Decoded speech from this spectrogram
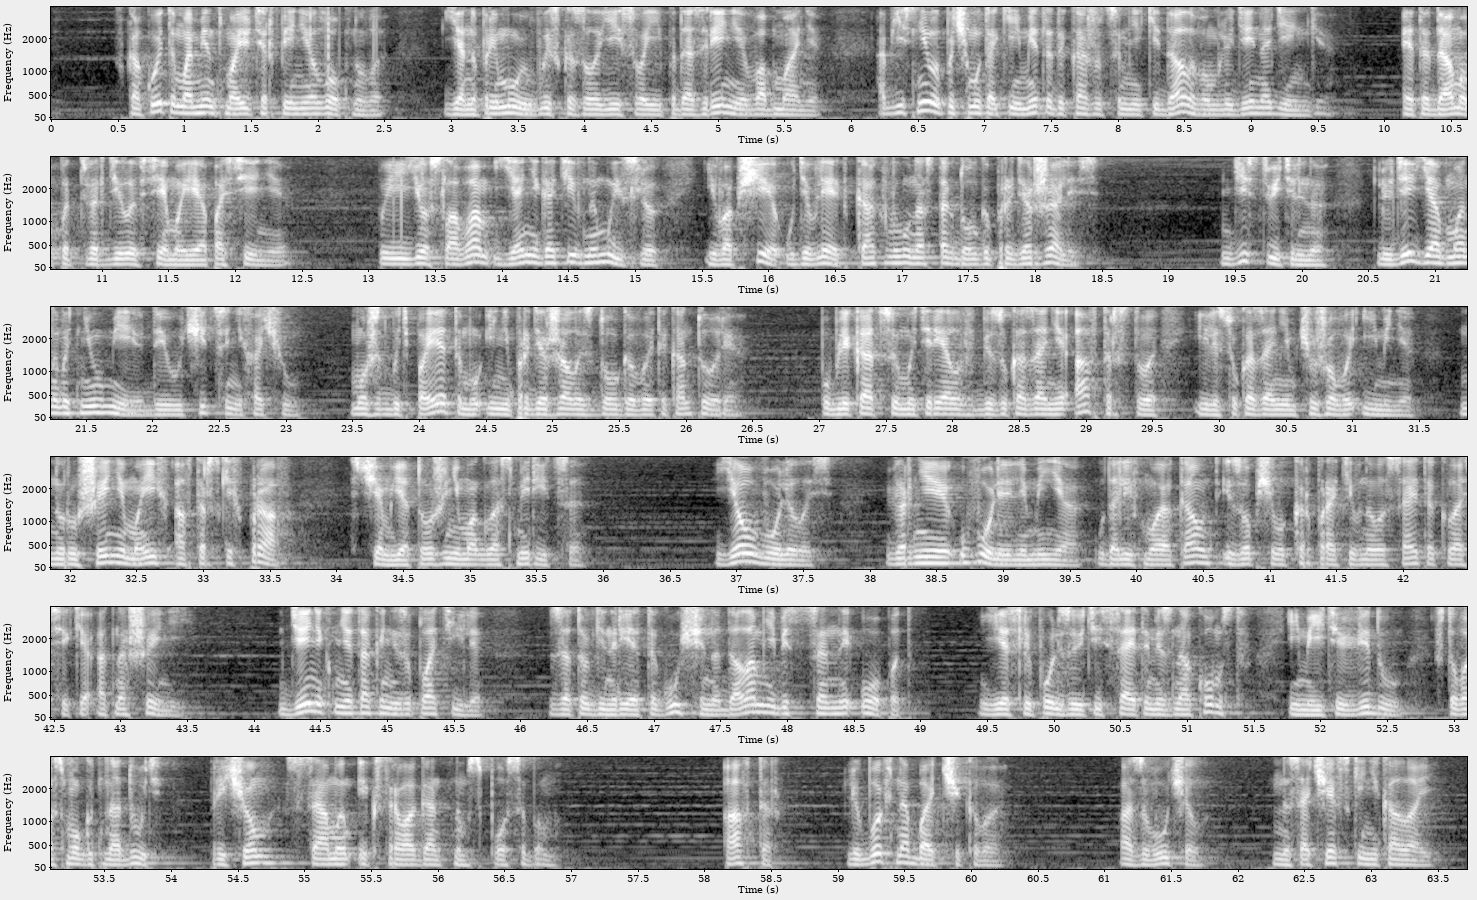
В какой-то момент мое терпение лопнуло. Я напрямую высказала ей свои подозрения в обмане, объяснила, почему такие методы кажутся мне кидаловым людей на деньги. Эта дама подтвердила все мои опасения. По ее словам, я негативно мыслю, и вообще удивляет, как вы у нас так долго продержались. Действительно, людей я обманывать не умею, да и учиться не хочу. Может быть, поэтому и не продержалась долго в этой конторе. Публикацию материалов без указания авторства или с указанием чужого имени – нарушение моих авторских прав, с чем я тоже не могла смириться. Я уволилась, Вернее, уволили меня, удалив мой аккаунт из общего корпоративного сайта классики отношений. Денег мне так и не заплатили, зато Генриетта Гущина дала мне бесценный опыт. Если пользуетесь сайтами знакомств, имейте в виду, что вас могут надуть, причем самым экстравагантным способом. Автор – Любовь Набатчикова. Озвучил Носачевский Николай –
